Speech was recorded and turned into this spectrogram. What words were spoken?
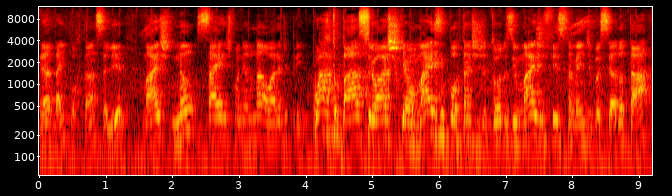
né, da importância ali, mas não saia respondendo na hora de prima. Quarto passo, eu acho que é o mais importante de todos e o mais difícil também de você adotar,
